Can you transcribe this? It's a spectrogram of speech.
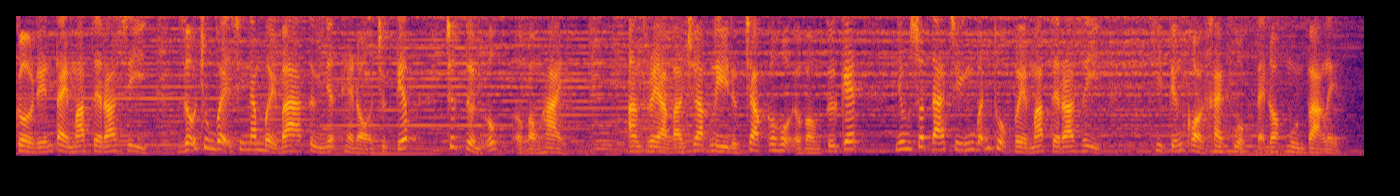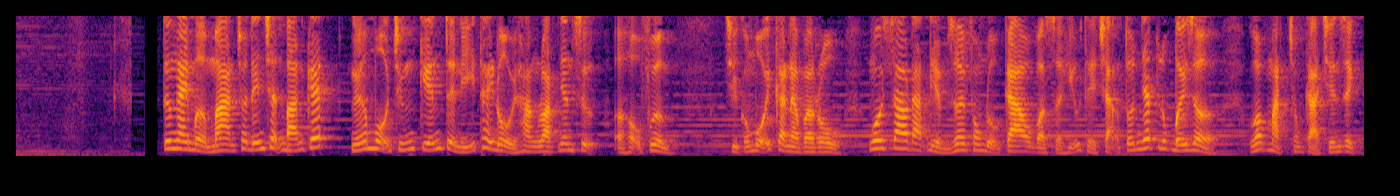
Cờ đến tay Materazzi, dẫu trung vệ sinh năm 73 từng nhận thẻ đỏ trực tiếp trước tuyển Úc ở vòng 2. Andrea Baggio được trao cơ hội ở vòng tứ kết nhưng suất đá chính vẫn thuộc về Materazzi khi tiếng còi khai cuộc tại Dortmund vang lên. Từ ngày mở màn cho đến trận bán kết, người hâm mộ chứng kiến tuyển Ý thay đổi hàng loạt nhân sự ở hậu phương. Chỉ có mỗi Cannavaro, ngôi sao đạt điểm rơi phong độ cao và sở hữu thể trạng tốt nhất lúc bấy giờ, góp mặt trong cả chiến dịch.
